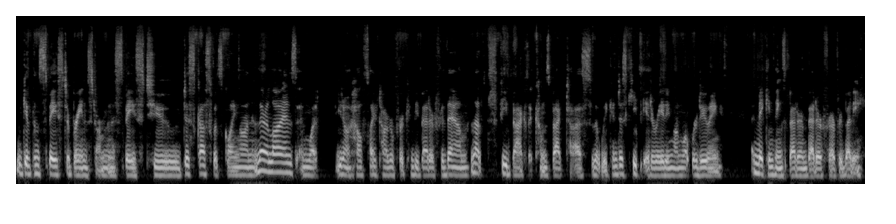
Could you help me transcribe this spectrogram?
we give them space to brainstorm and a space to discuss what's going on in their lives and what, you know, how Flytographer can be better for them. And that's feedback that comes back to us so that we can just keep iterating on what we're doing and making things better and better for everybody.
